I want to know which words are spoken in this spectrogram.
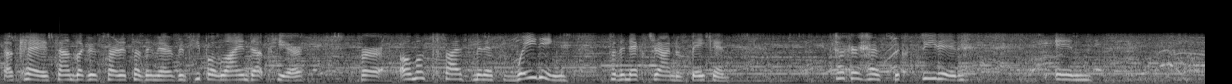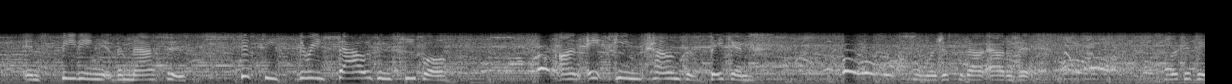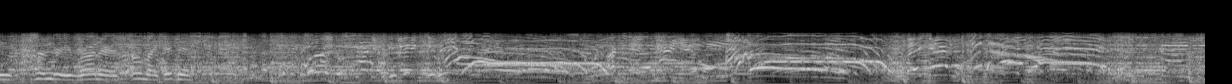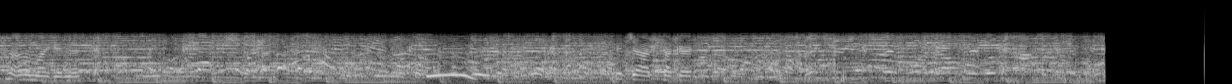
Okay, sounds like we've started something. There have been people lined up here for almost five minutes waiting for the next round of bacon. Tucker has succeeded in in feeding the masses 53,000 people on 18 pounds of bacon. And we're just about out of it. Look at these hungry runners. Oh my goodness. Hey!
